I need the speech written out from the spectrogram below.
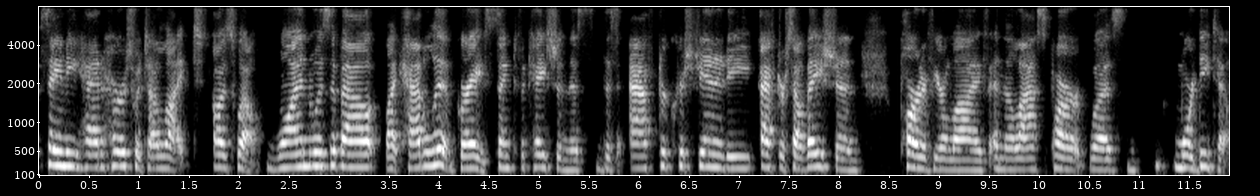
Sandy had hers, which I liked as well. One was about like how to live, grace, sanctification, this this after Christianity, after salvation part of your life, and the last part was more detailed,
